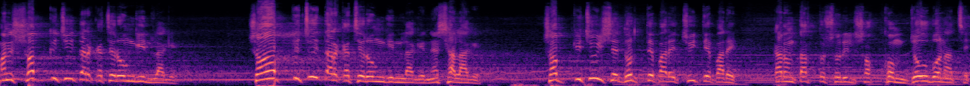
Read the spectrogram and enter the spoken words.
মানে সব কিছুই তার কাছে রঙিন লাগে। সব কিছুই তার কাছে রঙিন লাগে, নেশা লাগে। সব কিছুই সে ধরতে পারে ছুঁইতে পারে, কারণ তার তো শরীর সক্ষম, যৌবন আছে।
